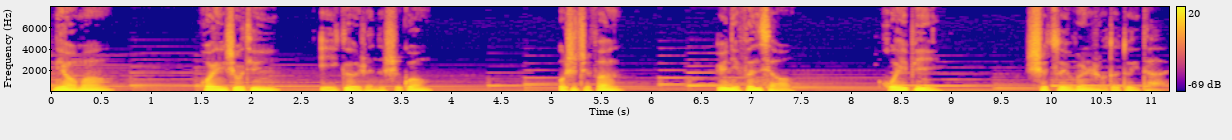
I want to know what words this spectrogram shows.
你好吗？欢迎收听《一个人的时光》，我是芷帆，与你分享：回避是最温柔的对待。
